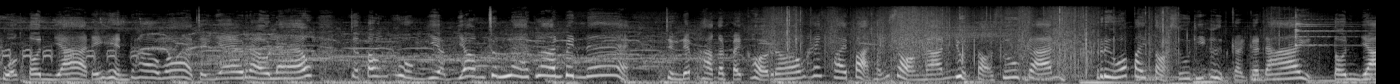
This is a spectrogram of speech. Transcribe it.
พวกต้นหญ้าได้เห็นท่าว่าจะแย่เราแล้ว จะต้องถูกเหยียบย่ำจนแหลกลานเป็นแน่ จึงได้พากันไปขอร้องให้ควายป่าทั้งสองนั้นหยุดต่อสู้กัน หรือว่าไปต่อสู้ที่อื่นกันก็ได้ ต้นหญ้า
